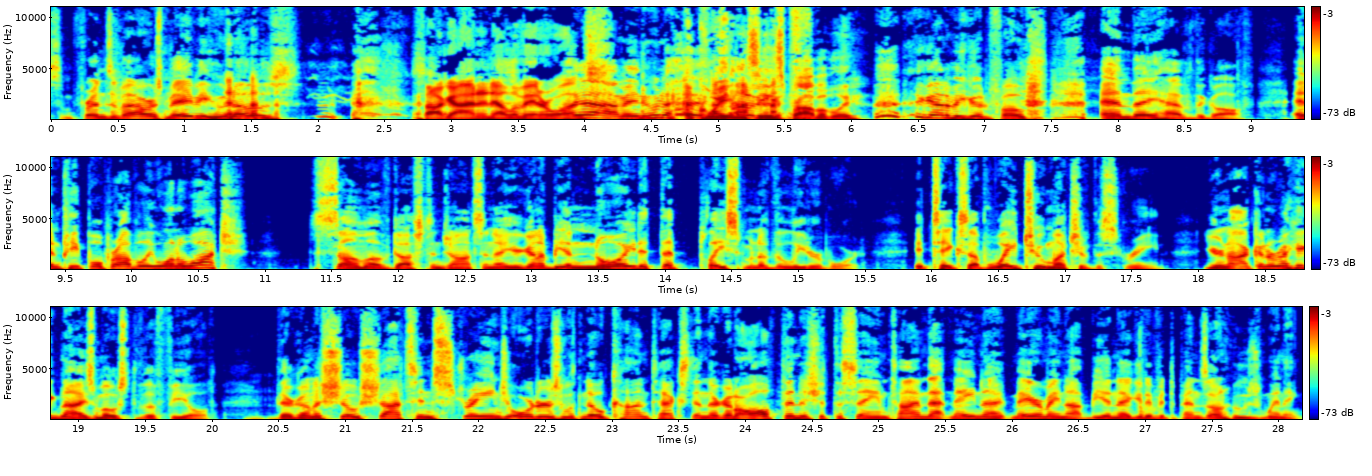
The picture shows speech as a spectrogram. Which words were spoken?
some friends of ours, maybe. Who knows? Saw a guy in an elevator once. Yeah, I mean, who knows? Acquaintances, probably. they got to be good folks, and they have the golf, and people probably want to watch some of Dustin Johnson. Now you're going to be annoyed at the placement of the leaderboard. It takes up way too much of the screen. You're not going to recognize most of the field. Mm-hmm. They're going to show shots in strange orders with no context, and they're going to all finish at the same time. That may not, may or may not be a negative. It depends on who's winning,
